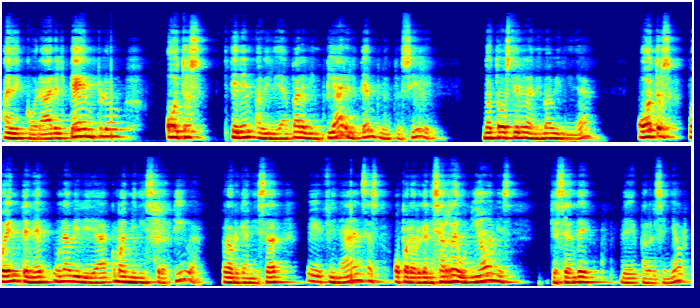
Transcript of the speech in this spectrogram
a decorar el templo, otros tienen habilidad para limpiar el templo inclusive. No todos tienen la misma habilidad. Otros pueden tener una habilidad como administrativa para organizar eh, finanzas o para organizar reuniones que sean de, para el Señor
